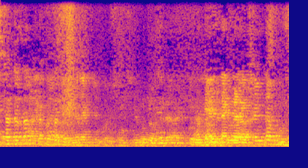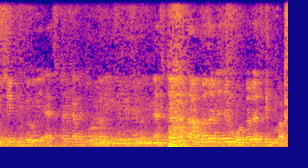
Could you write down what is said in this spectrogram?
স্টার্টারটা ব্যাপারটা দেখি ডেল্টা কানেকশনটা বুঝছি কিন্তু ওই কানেকশনটা এক্সট্রা আমরা জানি যে মোটরের তিন মাপের।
